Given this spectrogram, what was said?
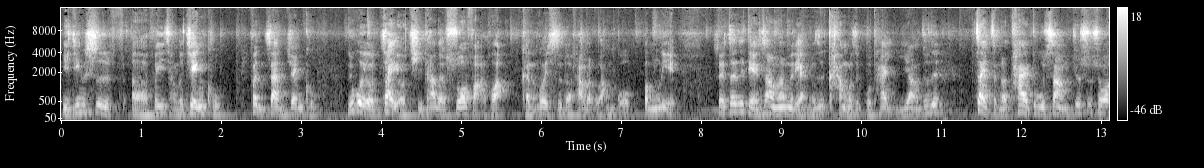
已经是呃非常的艰苦，奋战艰苦。如果有再有其他的说法的话，可能会使得他的王国崩裂。所以在这点上，他们两个是看我是不太一样。就是在整个态度上，就是说，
